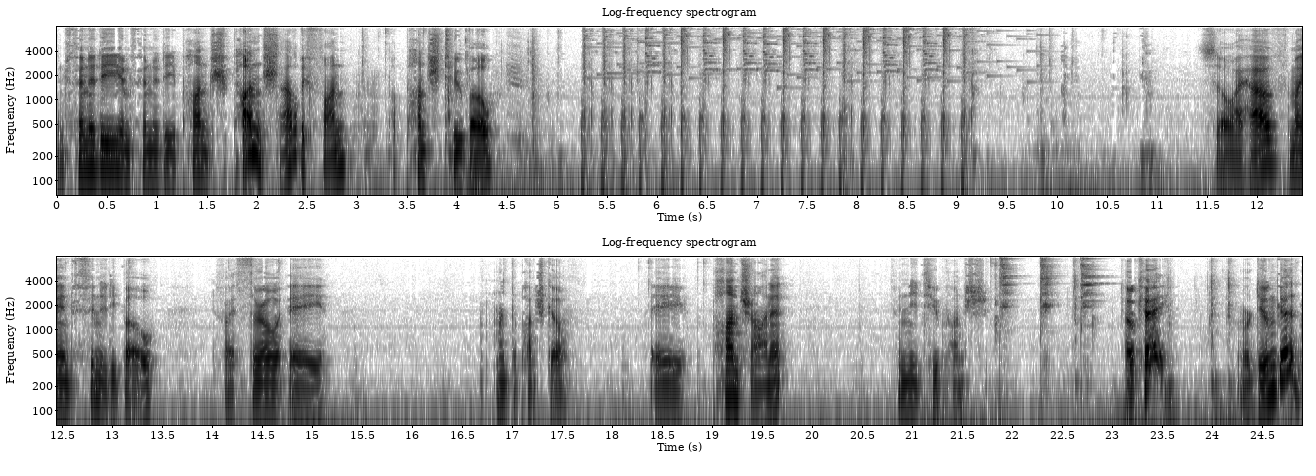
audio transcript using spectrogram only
Infinity, infinity, punch. Punch! That'll be fun. A punch 2 bow. So I have my infinity bow. If I throw a... Where'd the punch go? A punch on it. I need to punch. Okay. We're doing good.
